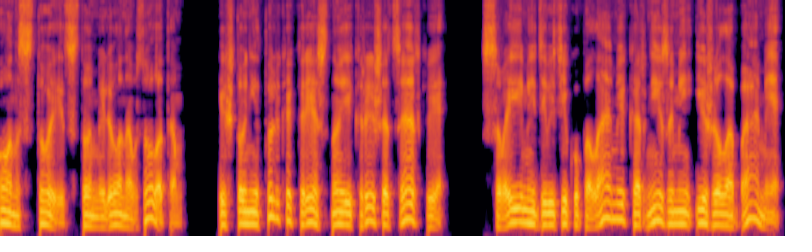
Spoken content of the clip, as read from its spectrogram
он стоит 100 миллионов золотом, и что не только крест, но и крыша церкви своими девяти куполами, карнизами и желобами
